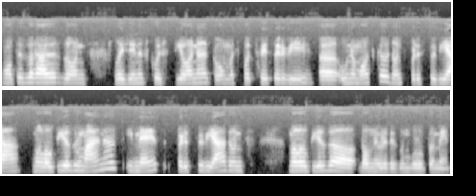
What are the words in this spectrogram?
Moltes vegades, doncs, la gent es qüestiona com es pot fer servir uh, una mosca doncs, per estudiar malalties humanes i més per estudiar doncs, malalties de, del neurodesenvolupament.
